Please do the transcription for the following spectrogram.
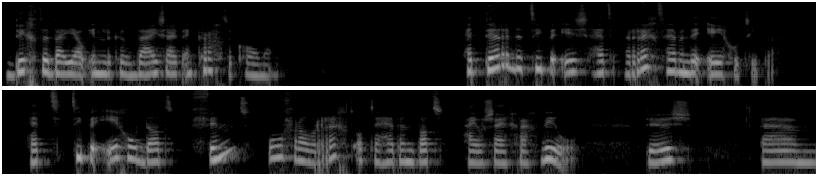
dichter bij jouw innerlijke wijsheid en kracht te komen. Het derde type is het rechthebbende egotype. Het type ego dat vindt overal recht op te hebben wat hij of zij graag wil. Dus ehm,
